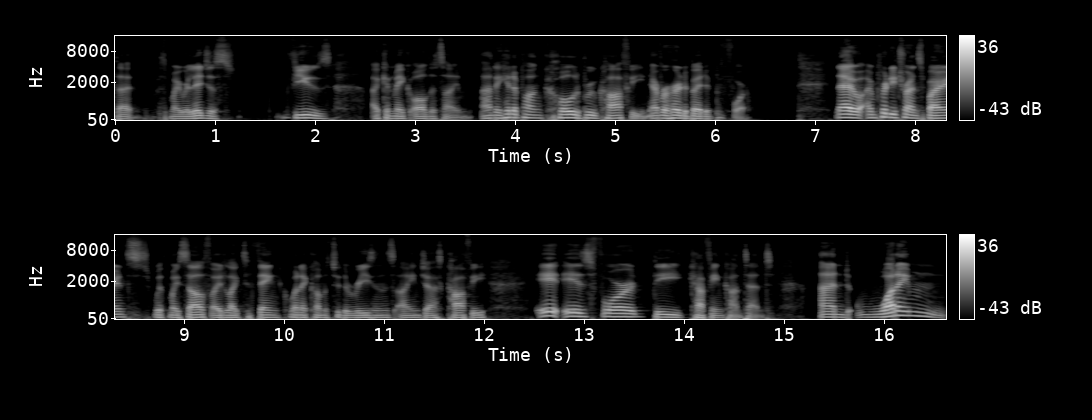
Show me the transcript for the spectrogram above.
that with my religious views, I can make all the time. And I hit upon cold brew coffee. Never heard about it before. Now, I'm pretty transparent with myself, I'd like to think, when it comes to the reasons I ingest coffee. It is for the caffeine content. And what I'm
